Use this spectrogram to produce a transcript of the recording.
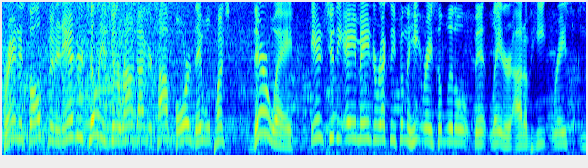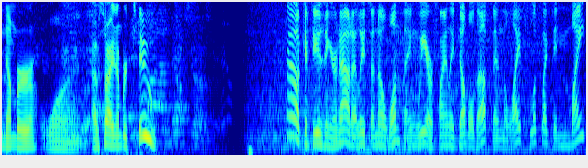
Brandon Saltzman, and Andrew Tilley is going to round out your top four. They will punch their way into the A main directly from the heat race a little bit later out of heat race number one. I'm sorry, number two. Well, confusing or not, at least I know one thing. We are finally doubled up, and the lights look like they might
